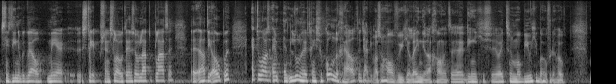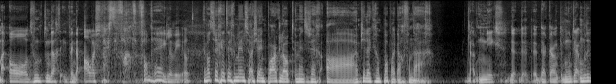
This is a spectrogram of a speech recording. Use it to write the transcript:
sindsdien heb ik wel meer eh, strips en sloten en zo laten plaatsen. Eh, had hij open. En toen was. En, en Lulu heeft geen seconde gehuild. Want ja, die was een half uurtje alleen. Die lag gewoon met eh, dingetjes, heet het, zo'n mobieltje boven de hoofd. Maar oh, toen, toen dacht ik, ik ben de allerslechtste vader van de hele wereld. En wat zeg je tegen mensen als je in het park loopt en mensen zeggen: Ah, heb je lekker een papadag vandaag? Nou, niks. De, de, daar kan, moet, moet, ik,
